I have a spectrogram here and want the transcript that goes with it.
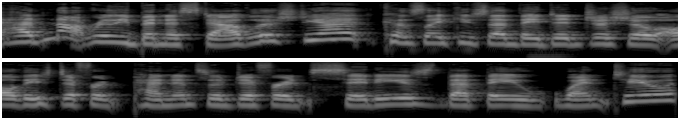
Had not really been established yet, because, like you said, they did just show all these different pennants of different cities that they went to.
